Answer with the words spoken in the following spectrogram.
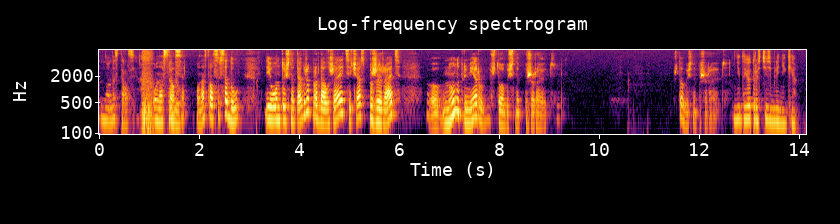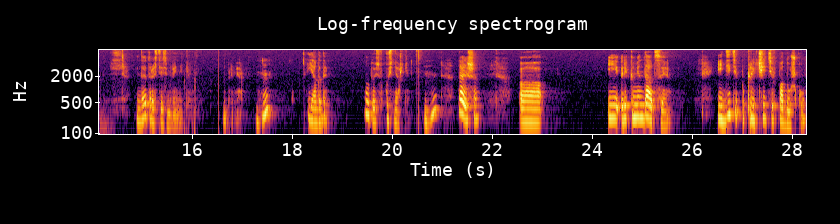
Но он остался. Он остался. Он остался в саду. И он точно так же продолжает сейчас пожирать, э, ну, например, что обычно пожирают? Что обычно пожирают? Не дает расти земляники. не дает расти земляники, например. Угу. Ягоды. Ну, то есть вкусняшки. Угу. Дальше. А, и рекомендации. Идите покричите в подушку.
